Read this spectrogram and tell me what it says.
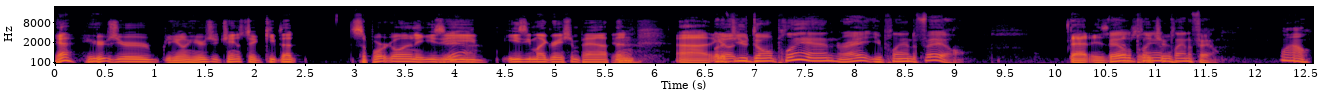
Yeah. Here's your, you know, here's your chance to keep that support going, an easy, Yeah. easy migration path, and uh, But you know, if you don't plan, right, you plan to fail. that is Fail to plan, true. plan to fail. Wow.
